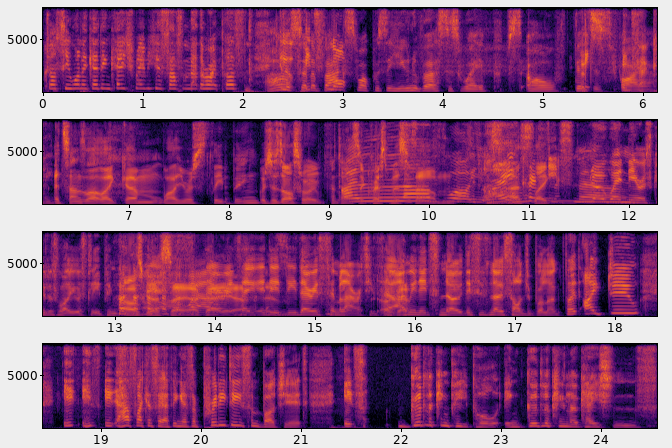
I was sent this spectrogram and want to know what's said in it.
Does he want to get engaged? Maybe he just hasn't met the right person. Oh, Look, so the it's back not- swap was the universe's way of. Oh, this It's- is fire. exactly. It sounds a lot like um, While You Were Sleeping, which is also a fantastic I Christmas love film. While You Were That's like It's nowhere near as good as while you were sleeping. I was gonna say, There okay, is yeah. a- it is- there is similarities there. Okay. I mean, it's no, this is no Sandra Bullock, but I do. It, it, it has, like I say, I think it has a pretty decent budget. It's good-looking people in good-looking locations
